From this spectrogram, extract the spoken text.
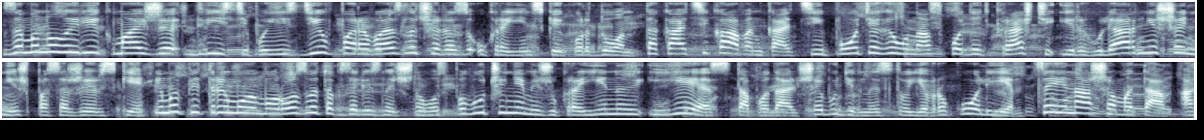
За минулий рік майже 200 поїздів перевезли через український кордон. Така цікавинка. Ці потяги у нас ходять краще і регулярніше ніж пасажирські. І ми підтримуємо розвиток залізничного сполучення між Україною і ЄС та подальше будівництво Євроколії. Це і наша мета. А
